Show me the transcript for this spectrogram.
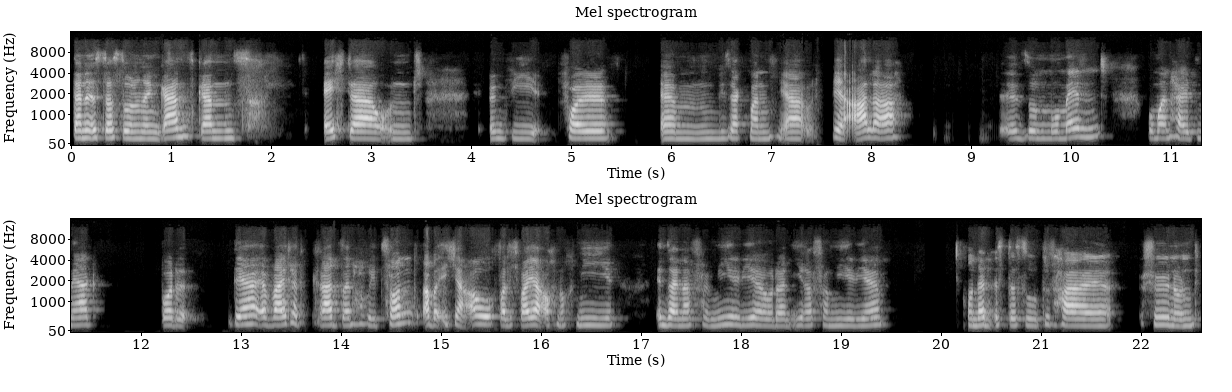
dann ist das so ein ganz, ganz echter und irgendwie voll ähm, wie sagt man, ja, realer, äh, so ein Moment, wo man halt merkt, boah, der erweitert gerade seinen Horizont, aber ich ja auch, weil ich war ja auch noch nie in seiner Familie oder in ihrer Familie. Und dann ist das so total schön. Und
